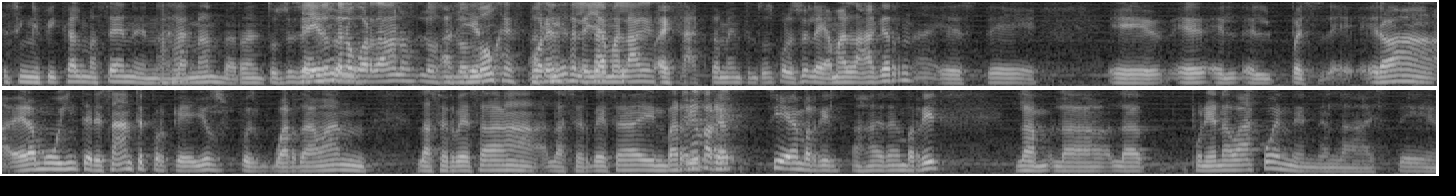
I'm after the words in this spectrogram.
significa almacén en Ajá. alemán, ¿verdad? Entonces ahí es donde son- lo guardaban los, los- los es, monjes, por eso es, se le llama lager. Exactamente, entonces por eso se le llama lager. Este, eh, el, el- pues eh, era, era muy interesante porque ellos pues guardaban la cerveza, la cerveza en barril. en barril? Sí, era en barril, ajá, era en barril. La, la, la ponían abajo en, en la, este, eh,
